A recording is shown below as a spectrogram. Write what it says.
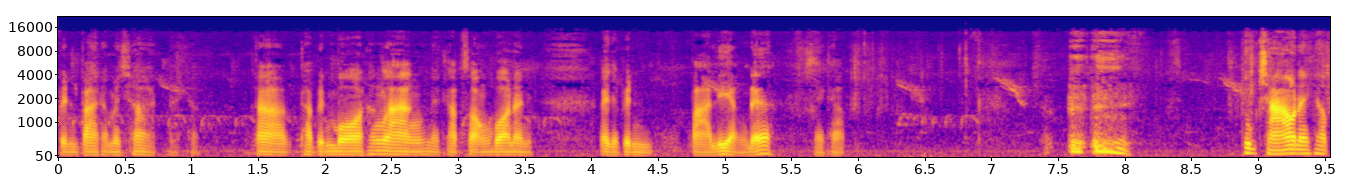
เป็นปลาธรรมชาตินะครับ ถ้าถ้าเป็นบ่อทั้งล่างนะครับสองบ่อนั้นก็จะเป็นปลาเลี้ยงเด้อนะครับ ทุกเช้านะครับ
